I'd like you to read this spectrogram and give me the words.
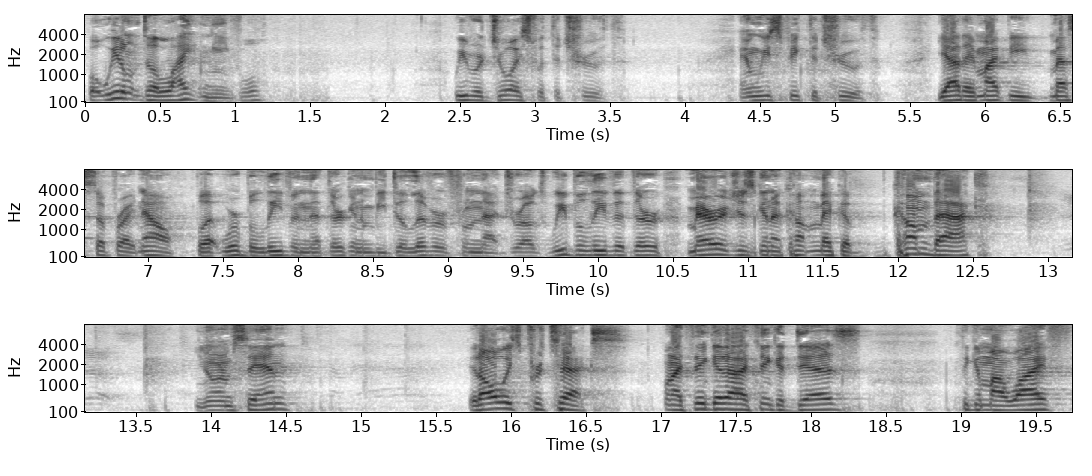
But we don't delight in evil. We rejoice with the truth. And we speak the truth. Yeah, they might be messed up right now, but we're believing that they're going to be delivered from that drugs. We believe that their marriage is going to come make a comeback. You know what I'm saying? It always protects. When I think of that, I think of Des, I think of my wife.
